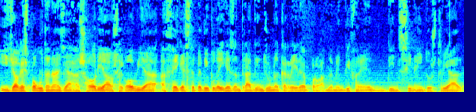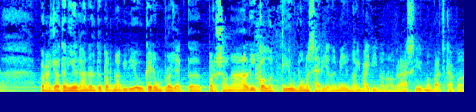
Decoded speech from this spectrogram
I jo hagués pogut anar ja a Sòria o Segovia a fer aquesta pel·lícula i hagués entrat dins una carrera probablement diferent, dins cine industrial, però jo tenia ganes de tornar a vídeo, que era un projecte personal i col·lectiu d'una sèrie d'amics, no? I vaig dir, no, no, gràcies, me'n vaig cap a,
